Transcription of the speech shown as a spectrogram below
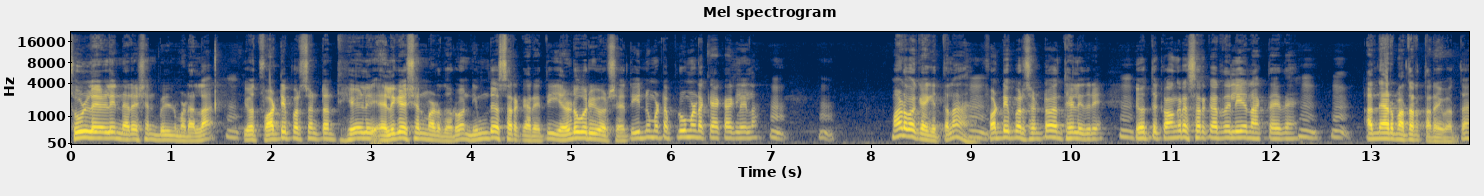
ಸುಳ್ಳು ಹೇಳಿ ನರೇಷನ್ ಬಿಲ್ಡ್ ಮಾಡಲ್ಲ. ಇವತ್ತು ಫಾರ್ಟಿ ಪರ್ಸೆಂಟ್ ಅಂತ ಹೇಳಿ ಎಲಿಗೇಷನ್ ಮಾಡಿದವರು ನಿಮ್ಮದೇ ಸರ್ಕಾರ ಐತಿ ಎರಡೂವರೆ ವರ್ಷ ಐತಿ ಇನ್ನು ಮಟ್ಟ ಪ್ರೂವ್ ಮಾಡಕ್ಕೆ ಯಾಕಾಗಲಿಲ್ಲ? ಮಾಡ್ಬೇಕಾಗಿತ್ತಲ್ಲ? ಫಾರ್ಟಿ ಪರ್ಸೆಂಟು ಅಂತ ಹೇಳಿದ್ರಿ. ಇವತ್ತು ಕಾಂಗ್ರೆಸ್ ಸರ್ಕಾರದಲ್ಲಿ ಏನಾಗ್ತಾ ಇದೆ? ಅದನ್ನ ಯಾರು ಮಾತಾಡ್ತಾರೆ ಇವತ್ತು?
